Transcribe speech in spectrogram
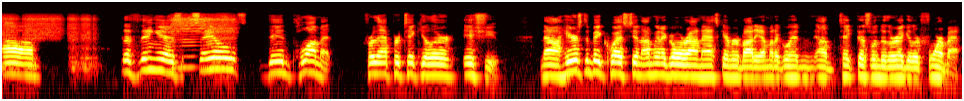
um, the thing is, sales did plummet for that particular issue. Now, here's the big question. I'm going to go around and ask everybody. I'm going to go ahead and uh, take this one to the regular format.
